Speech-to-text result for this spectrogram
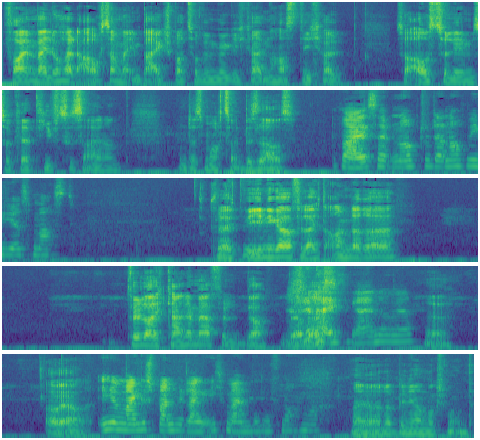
vor allem, weil du halt auch, sagen wir, im Bikesport so viele Möglichkeiten hast, dich halt so auszuleben, so kreativ zu sein und, und das macht es halt ein bisschen aus. weiß halt nur, ob du dann auch Videos machst. Vielleicht weniger, vielleicht andere. Vielleicht keine mehr, ja, wer weiß. Vielleicht keine mehr. Ja. Aber ja, Ich bin mal gespannt, wie lange ich meinen Beruf noch mache. naja, da bin ich auch mal gespannt.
